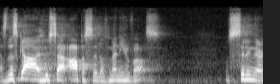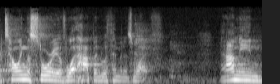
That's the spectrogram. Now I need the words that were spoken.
As this guy who sat opposite of many of us was sitting there telling the story of what happened with him and his wife. And I mean,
